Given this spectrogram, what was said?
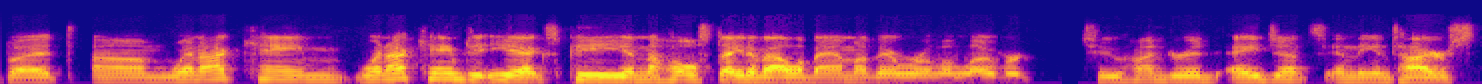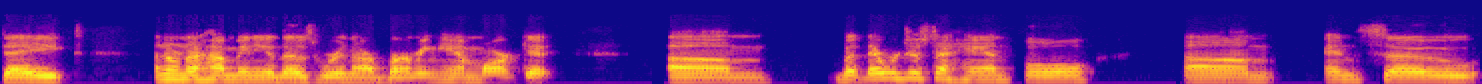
but um, when I came when I came to EXP in the whole state of Alabama, there were a little over 200 agents in the entire state. I don't know how many of those were in our Birmingham market, um, but there were just a handful. Um, and so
